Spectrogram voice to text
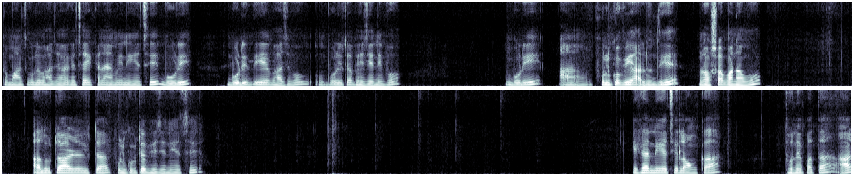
তো মাছগুলো ভাজা হয়ে গেছে। এখানে আমি নিয়েছি বড়ি। বড়ি দিয়ে ভাজবো। বড়িটা ভেজে নিব। বড়ি ফুলকপি, আলু দিয়ে রসা বানাবো। আলুটা আর এটা ফুলকপিটা ভেজে নিয়েছি। এখানে নিয়েছি লঙ্কা ধনেপাতা আর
